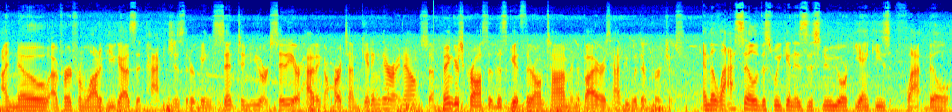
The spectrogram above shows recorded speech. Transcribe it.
I know I've heard from a lot of you guys that packages that are being sent to New York City are having a hard time getting there right now. So fingers crossed that this gets there on time and the buyer is happy with their purchase. And the last sale of this weekend is this New York Yankees flat bill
